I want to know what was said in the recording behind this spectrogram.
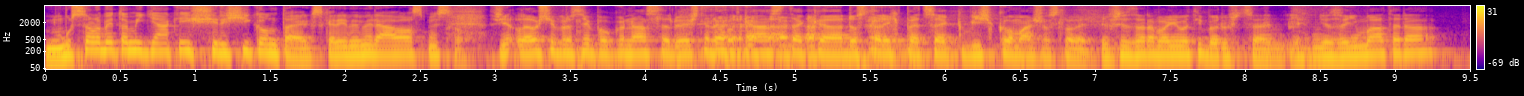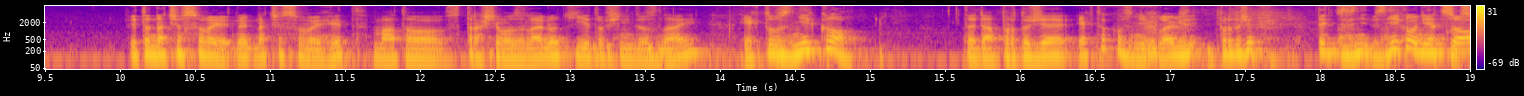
Muselo by to mít nějaký širší kontext, který by mi dával smysl. Že Leoši, prostě pokud nás sleduješ ten podcast, tak eh, do starých pecek víš, koho máš oslovit. Když se bavíme o té berušce, mě zajímá teda, je to načasový, načasový hit, má to strašně moc zhlédnutí, je to všichni to znají. Jak to vzniklo? Teda, protože, jak to jako vzniklo? Jak, protože teď vzni- vzniklo něco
